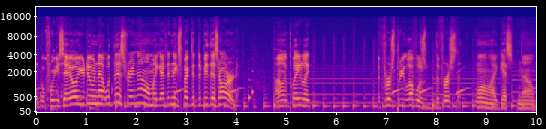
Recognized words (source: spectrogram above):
And before you say, "Oh, you're doing that with this right now," I'm like, I didn't expect it to be this hard. I only played like the first three levels. The first, well, I guess no.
